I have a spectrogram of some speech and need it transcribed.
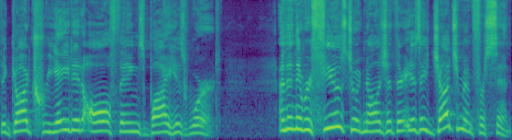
that God created all things by his word. And then they refuse to acknowledge that there is a judgment for sin.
